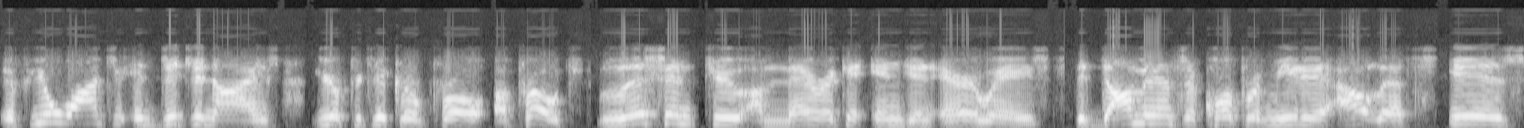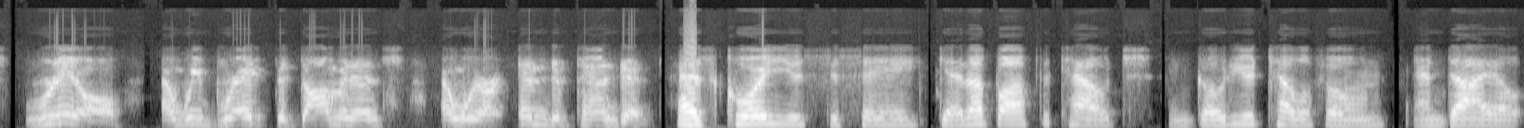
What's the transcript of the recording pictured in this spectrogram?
if you want to indigenize your particular pro- approach, listen to American Indian Airways. The dominance of corporate media outlets is real and we break the dominance and we are independent. As Corey used to say, get up off the couch and go to your telephone and dial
